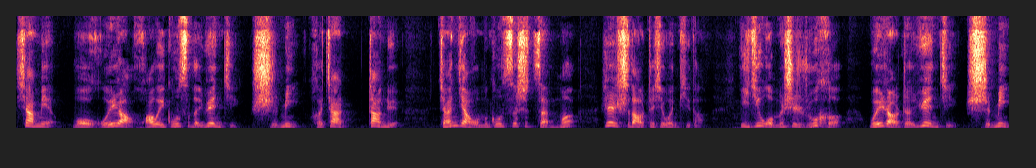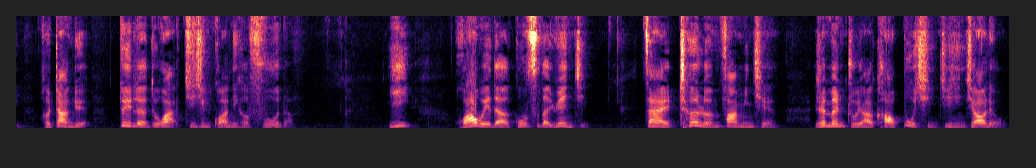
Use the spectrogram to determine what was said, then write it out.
下面我围绕华为公司的愿景、使命和价战略，讲讲我们公司是怎么认识到这些问题的，以及我们是如何围绕着愿景、使命和战略对内对外进行管理和服务的。一华为的公司的愿景，在车轮发明前，人们主要靠步行进行交流，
